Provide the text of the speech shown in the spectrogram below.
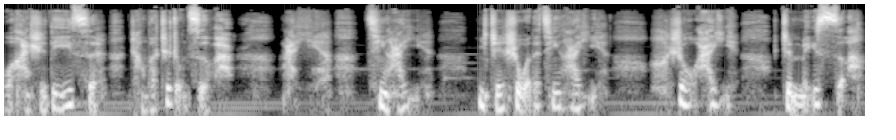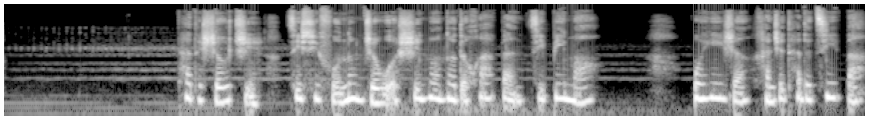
我还是第一次尝到这种滋味。阿姨，亲阿姨，你真是我的亲阿姨，肉阿姨，真美死了。他的手指继续抚弄着我湿糯糯的花瓣及鼻毛，我依然含着他的鸡巴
